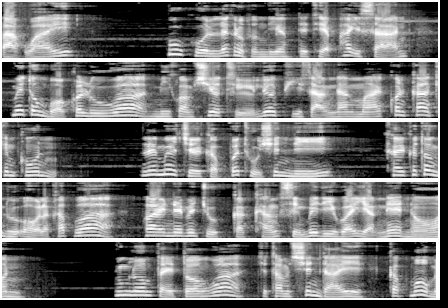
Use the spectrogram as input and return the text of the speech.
ปากไว้ ผู้คนและขนบธรรมเนียมในแถบภาคอีสานไม่ต้องบอกก็รู้ว่ามีความเชื่อถือเรื่องผีสางนางไม้ค่อนข้างเข้มข้น และเมื่อเจอกับวัตถุเช่นนี้ ใครก็ต้องดูออกแล้วครับว่า ภายในบรรจุกักขังสิ่งไม่ดีไว้อย่างแน่นอนลุงลมไต่ตองว่าจะทำเช่นใดกับหม้อใบ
